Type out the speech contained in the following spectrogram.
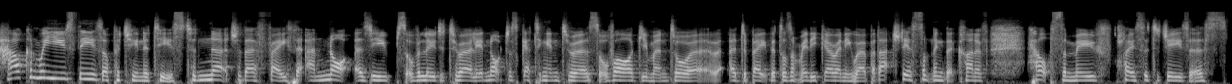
how can we use these opportunities to nurture their faith and not, as you sort of alluded to earlier, not just getting into a sort of argument or a, a debate that doesn't really go anywhere, but actually as something that kind of helps them move closer to Jesus?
